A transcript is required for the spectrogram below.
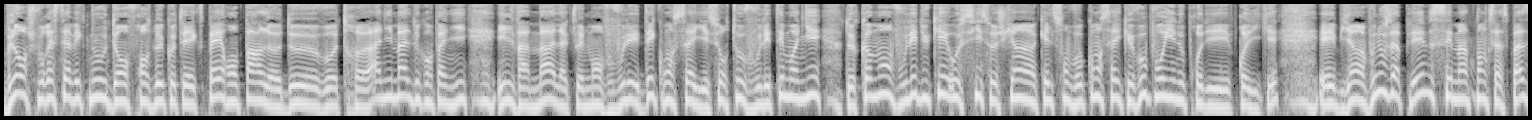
Blanche, vous restez avec nous dans France Bleu Côté Expert. On parle de votre animal de compagnie. Il va mal actuellement. Vous voulez des conseils et surtout vous voulez témoigner de comment vous l'éduquez aussi ce chien. Quels sont vos conseils que vous pourriez nous prodiguer? Eh bien, vous nous appelez. C'est maintenant que ça se passe.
